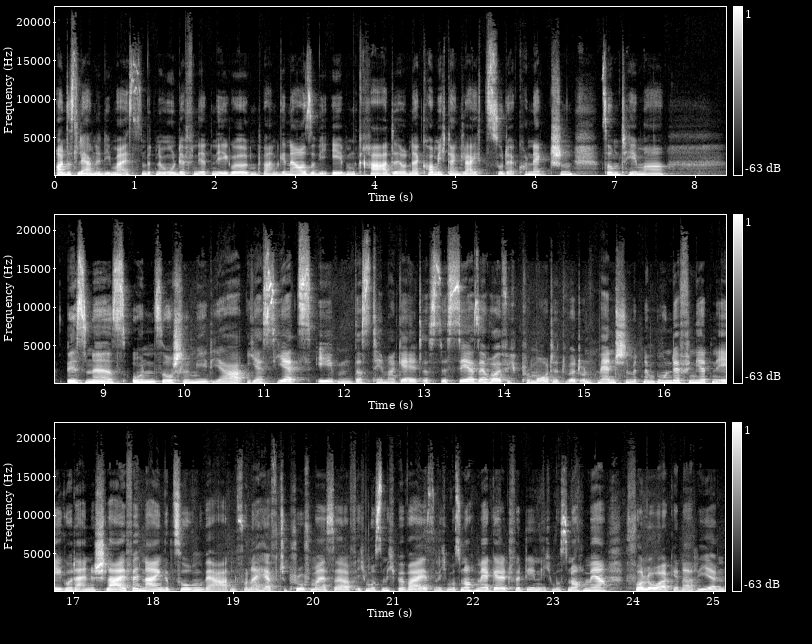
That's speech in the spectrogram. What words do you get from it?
Und das lernen die meisten mit einem undefinierten Ego irgendwann. Genauso wie eben gerade. Und da komme ich dann gleich zu der Connection zum Thema Business und Social Media, yes, jetzt eben das Thema Geld ist, das sehr, sehr häufig promoted wird und Menschen mit einem undefinierten Ego da eine Schleife hineingezogen werden. Von I have to prove myself, ich muss mich beweisen, ich muss noch mehr Geld verdienen, ich muss noch mehr Follower generieren,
